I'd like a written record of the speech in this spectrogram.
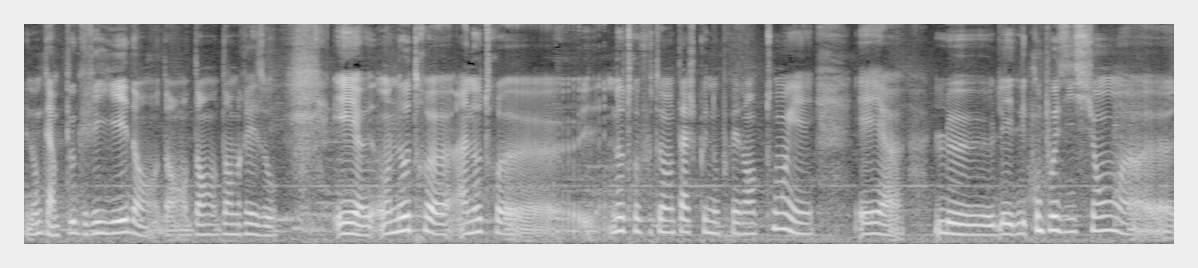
et donc un peu grillée dans, dans, dans, le réseau. Et un, autre, un, autre, un photomontage que nous présentons est, est les, compositions, euh,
